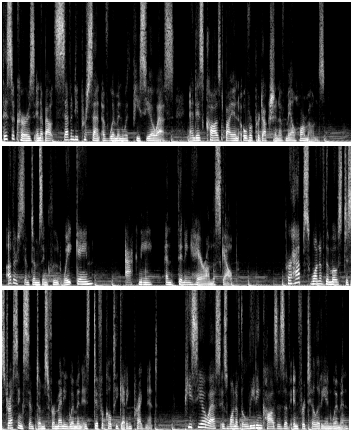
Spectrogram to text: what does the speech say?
This occurs in about 70% of women with PCOS and is caused by an overproduction of male hormones. Other symptoms include weight gain, acne, and thinning hair on the scalp. Perhaps one of the most distressing symptoms for many women is difficulty getting pregnant. PCOS is one of the leading causes of infertility in women.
